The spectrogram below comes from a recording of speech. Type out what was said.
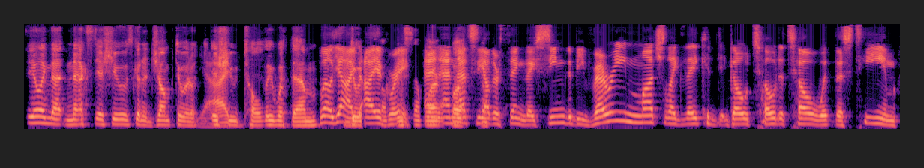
feeling that next issue is going to jump to an Yeah, I- issue totally with them. Well, yeah, I, I agree, similar, and and but, that's the uh, other thing. They seem to be very much like they could go toe to toe with this team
